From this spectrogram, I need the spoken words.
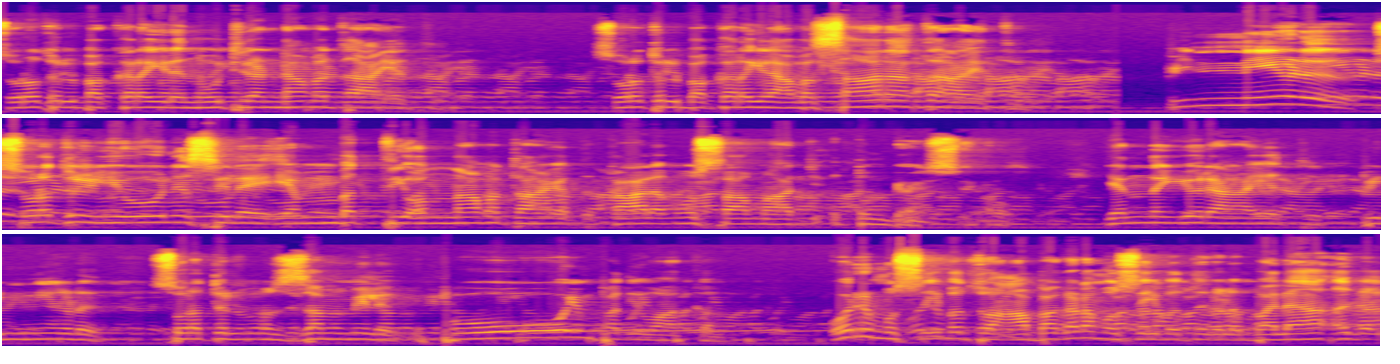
സൂറത്തുൽ ബക്കറയിലെ നൂറ്റി രണ്ടാമത്തെ ആയത്ത്. സൂറത്തുൽ ബക്കറയിലെ അവസാനത്തെ ആയത്ത്. പിന്നീട് സൂറത്തുൽ യൂനിസിലെ എൺപത്തി ഒന്നാമത്തെ ആയത്ത് കാലമൂസാമാജിത്തും എന്ന ഈ ഒരു പിന്നീട് സൂറത്തുൽ മുസമ്മിൽ പോയും പതിവാക്കും ഒരു മുസീബത്തും അപകട മുസീബത്തുകൾ ബലാഹകൾ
